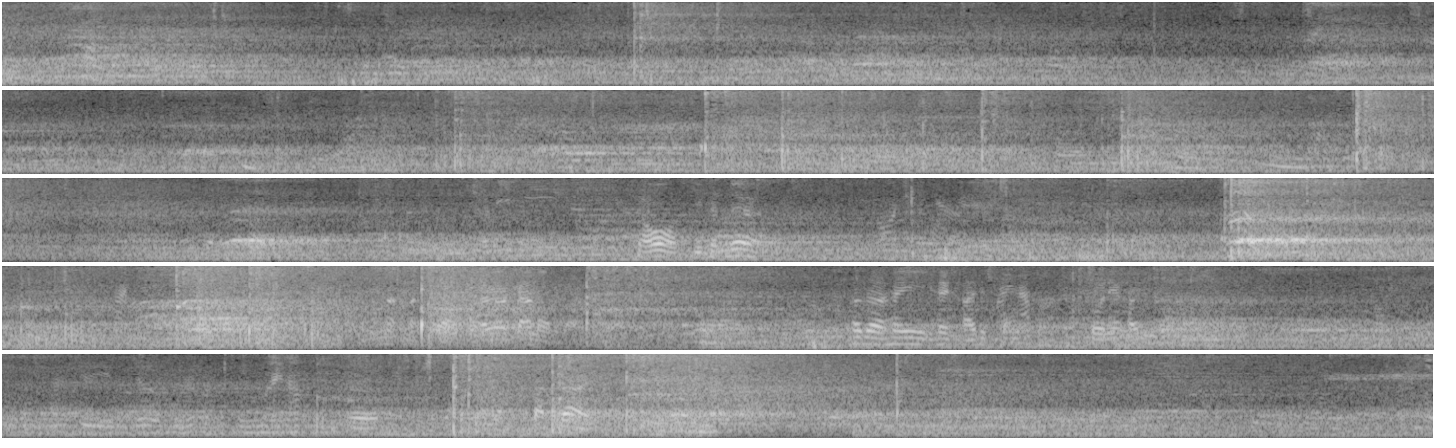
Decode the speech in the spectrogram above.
โอ้ดีเฟนเดอร์อ๋อนี่ก็ได้หนักหนักกว่าแล้วก็การออกถ้าจะให้คล้ายๆที่ไม่รับอะตัวเนี้ยคล้ายที่สองคือเยอะคือไม่รับเออตัดได้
